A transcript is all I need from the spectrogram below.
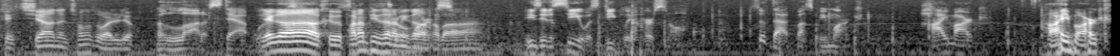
오케이, 지하는 청소 완료. 얘가 그 바람핀 사람인가. 봐봐. Easy to see it was deeply personal. So that must be Mark. Hi, Mark. Hi 마크.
